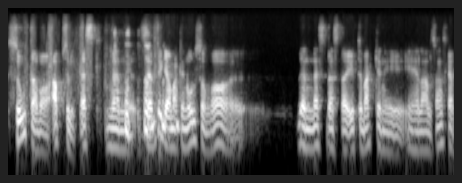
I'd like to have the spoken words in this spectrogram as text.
Sota var absolut bäst, men sen tycker jag Martin Olsson var den näst bästa ytterbacken i, i hela allsvenskan.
